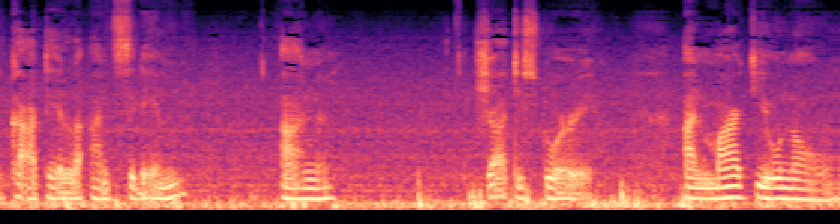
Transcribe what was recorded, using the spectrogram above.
The Kartel and Sidem and Shorty story and mark you know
